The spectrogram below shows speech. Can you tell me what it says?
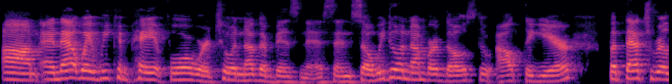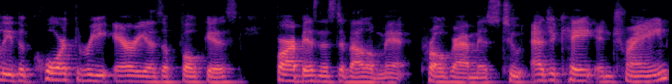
Um, and that way we can pay it forward to another business. And so we do a number of those throughout the year, but that's really the core three areas of focus for our business development program is to educate and train,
